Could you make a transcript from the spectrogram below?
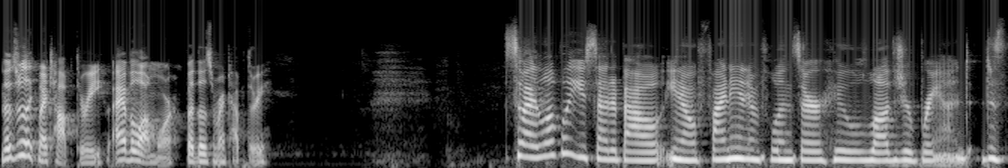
Those are like my top three. I have a lot more, but those are my top three. So I love what you said about, you know, finding an influencer who loves your brand. Does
